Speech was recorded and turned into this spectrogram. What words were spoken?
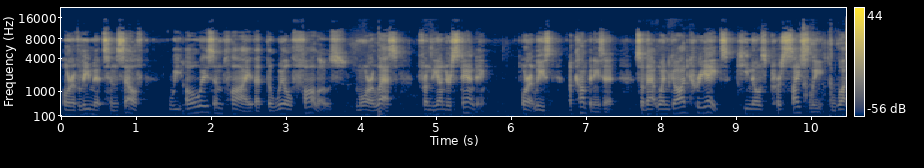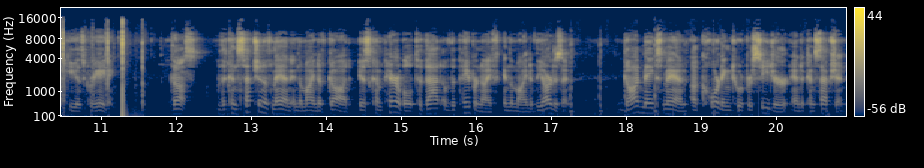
or of Leibniz himself, we always imply that the will follows, more or less, from the understanding, or at least accompanies it, so that when God creates, he knows precisely what he is creating. Thus, the conception of man in the mind of God is comparable to that of the paper knife in the mind of the artisan. God makes man according to a procedure and a conception,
